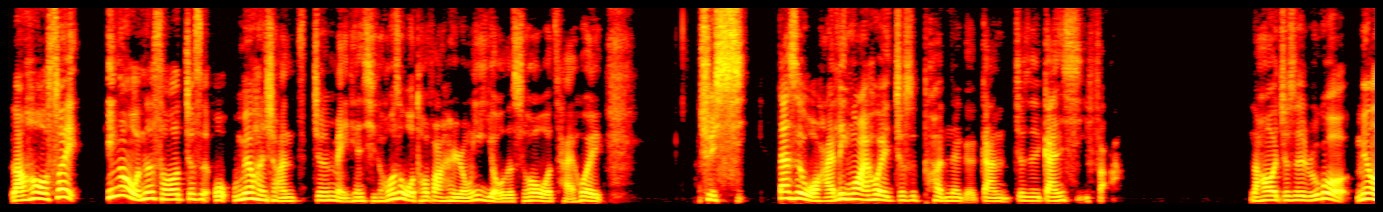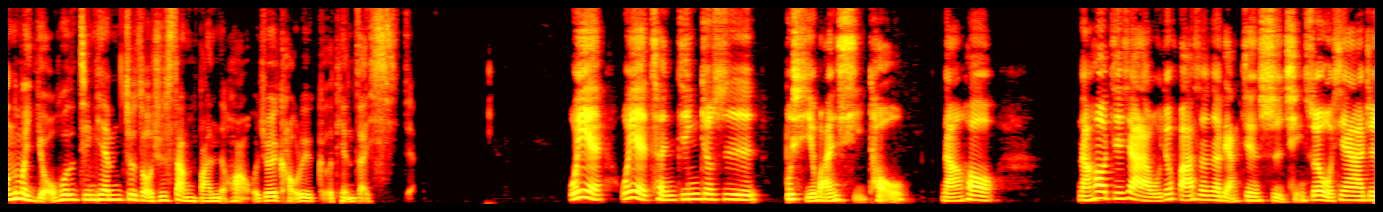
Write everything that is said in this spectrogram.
然后所以因为我那时候就是我我没有很喜欢就是每天洗头，或者我头发很容易油的时候我才会去洗，但是我还另外会就是喷那个干就是干洗发，然后就是如果没有那么油，或者今天就走去上班的话，我就会考虑隔天再洗这样。我也我也曾经就是不喜欢洗头。然后，然后接下来我就发生了两件事情，所以我现在就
